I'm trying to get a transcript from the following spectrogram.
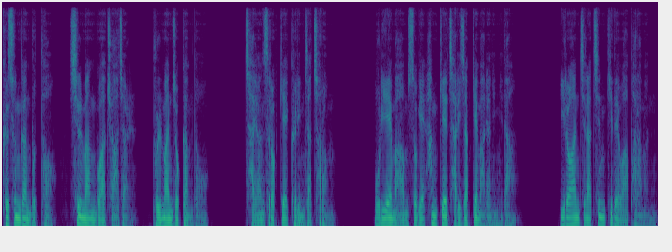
그 순간부터 실망과 좌절, 불만족감도 자연스럽게 그림자처럼 우리의 마음속에 함께 자리 잡게 마련입니다. 이러한 지나친 기대와 바람은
